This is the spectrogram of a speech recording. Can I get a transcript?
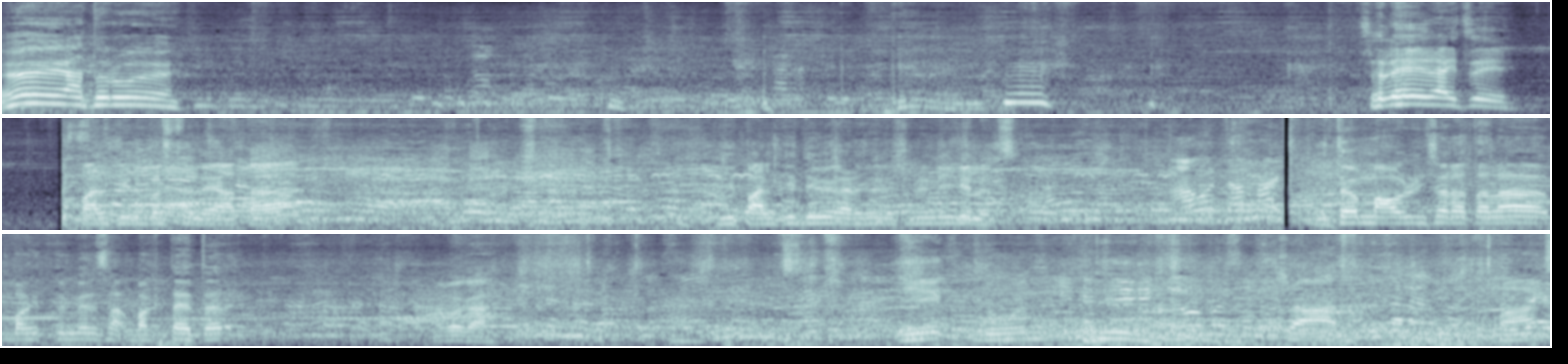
ए अथर्व. चले हे जायचंय पालखीत बसलेलं आहे आता. ही पालखी देवी घराच्या दृष्टीने गेलच. इथं माऊलींच्या रथाला बघ तुम्ही बघताय तर. बघा. एक दोन तीन चार पाच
